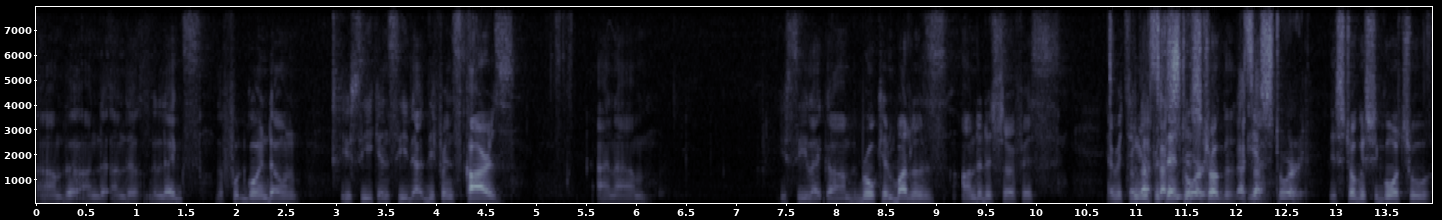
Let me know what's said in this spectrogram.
um, the, on, the, on the, the legs, the foot going down, you see, you can see that different scars, and um, you see like um, broken bottles under the surface. Everything represents the struggle. That's yeah. a story. The struggle she go through.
